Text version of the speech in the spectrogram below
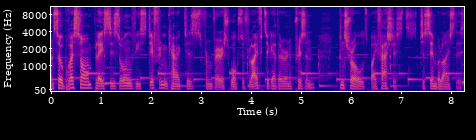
And so Bresson places all these different characters from various walks of life together in a prison controlled by fascists to symbolize this.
